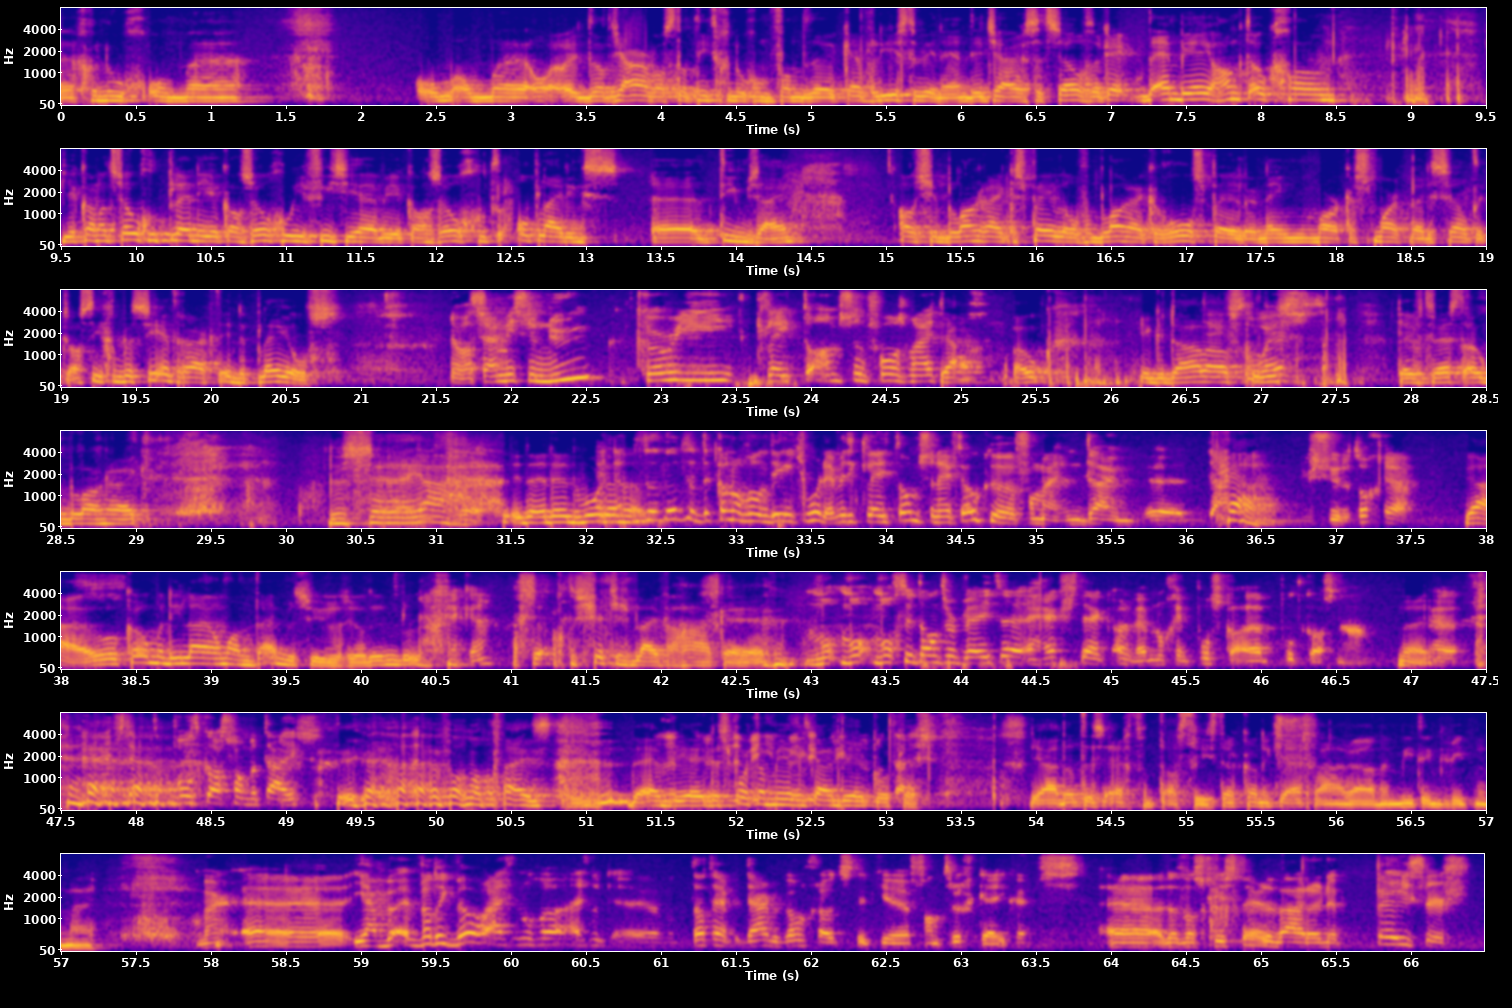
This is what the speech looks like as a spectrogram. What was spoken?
genoeg om om, om, dat jaar was dat niet genoeg om van de Cavaliers te winnen. En dit jaar is hetzelfde. Kijk, de NBA hangt ook gewoon. Je kan het zo goed plannen, je kan zo goede visie hebben, je kan zo goed opleidingsteam zijn als je een belangrijke speler of een belangrijke rolspeler, neem Marcus Smart bij de Celtics, als die geblesseerd raakt in de playoffs. Nou, wat zijn missen nu? Curry, Clay Thompson volgens mij toch? Ja, ook. Iguodala als het West. David West ook belangrijk. Dus uh, ja, de, de, worden... Dat, dat, dat, kan nog wel een dingetje worden. Met die Clay Thompson heeft ook uh, voor mij een duim, uh, duim ja. toch? Ja. Ja, hoe komen die lui allemaal aan duimblessures? Joh? Gek hè? Achter shirtjes blijven haken. Mo mo mocht u het antwoord weten, hashtag... Oh, we hebben nog geen uh, podcastnaam. Nee. Uh, hashtag de podcast van Matthijs. ja, van Matthijs. De, NBA, de Sport Amerika NBA podcast. Ja, dat is echt fantastisch. Daar kan ik je echt aanraden. Meet and greet met mij. Maar uh, ja, wat ik wel eigenlijk nog wel... Eigenlijk, dat heb, daar heb ik wel een groot stukje van teruggekeken. dat was gisteren. Er waren de Pacers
